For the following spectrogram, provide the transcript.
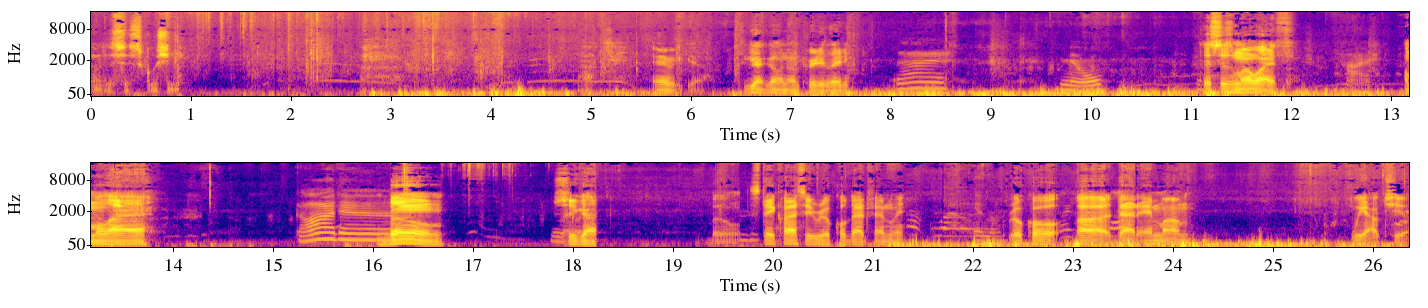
Oh, this is squishy. Okay. There we go. What you got going on, pretty lady? Uh, no. This is my wife. Hi. I'm a lie. Got it. Boom. She got. Boom. Stay classy, real cool dad family. Real cool uh, dad and mom. We out here.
